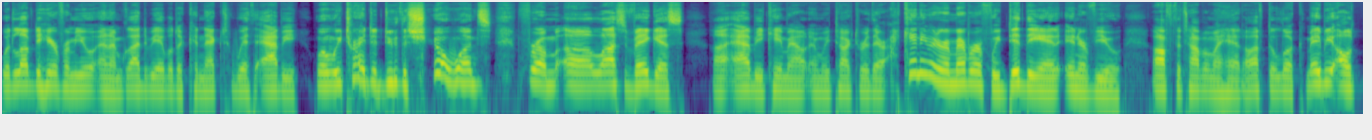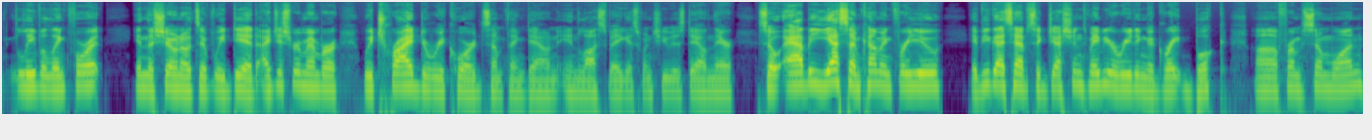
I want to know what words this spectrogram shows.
would love to hear from you, and I'm glad to be able to connect with Abby. When we tried to do the show once from uh, Las Vegas, uh, Abby came out and we talked to her there. I can't even remember if we did the an- interview off the top of my head. I'll have to look. Maybe I'll leave a link for it in the show notes if we did. I just remember we tried to record something down in Las Vegas when she was down there. So, Abby, yes, I'm coming for you. If you guys have suggestions, maybe you're reading a great book uh, from someone,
